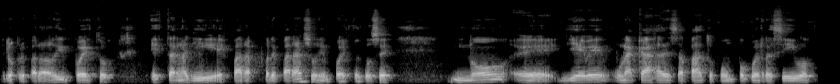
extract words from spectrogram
los preparadores de impuestos están allí es para preparar sus impuestos. Entonces, no eh, lleve una caja de zapatos con un poco de recibo,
